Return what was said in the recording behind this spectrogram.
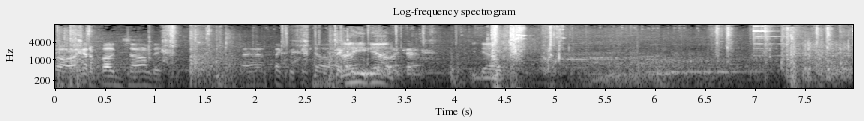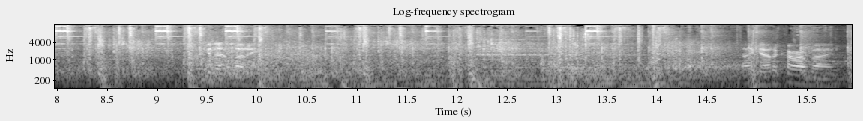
Oh, I got a bug zombie. I don't think we can kill it. Ah, he died. He died. Look at that money. I got a carbine.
